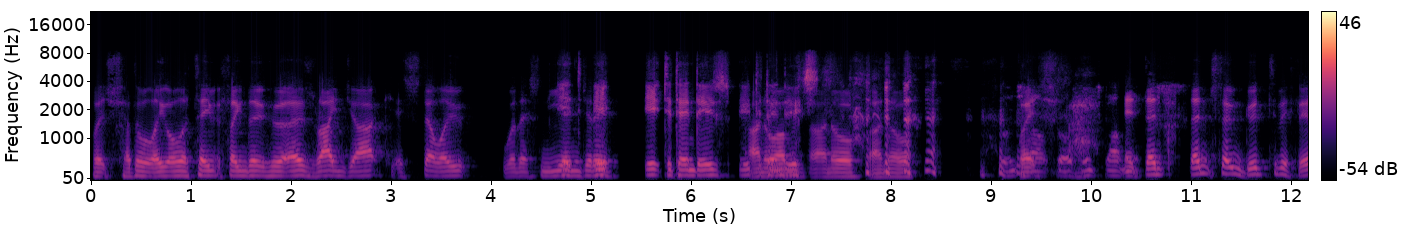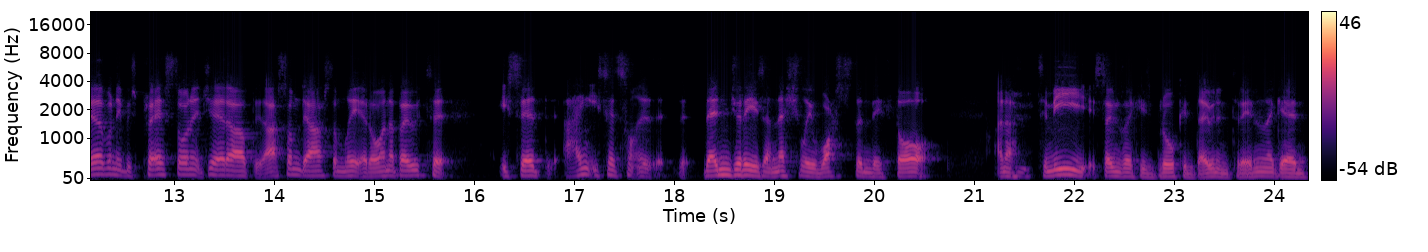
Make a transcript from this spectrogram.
which I don't like all the time to find out who it is. Ryan Jack is still out with this knee Eight- injury. eight- Eight to ten days. Eight I to know, ten I'm- days. I know, I know. Which- start, Rob, don't. It did, didn't sound good, to be fair, when he was pressed on it, Gerrard. Uh, Somebody asked him later on about it. He said, I think he said something, that the- the injury is initially worse than they thought. And uh, to me, it sounds like he's broken down in training again.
